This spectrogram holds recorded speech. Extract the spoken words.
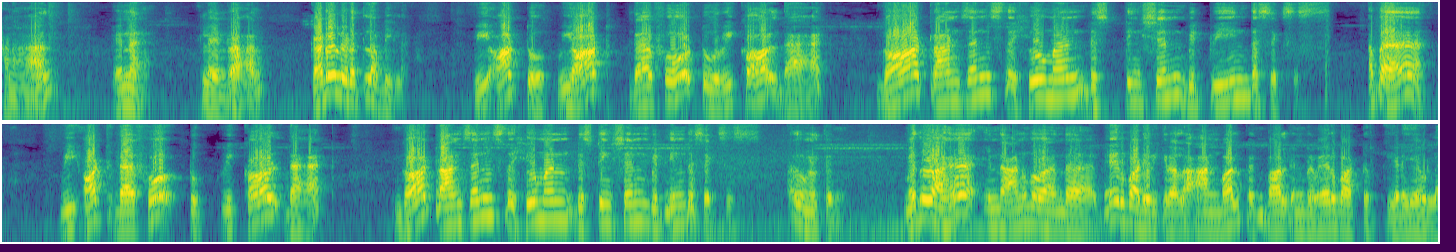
ஆனால் என்ன இல்லை என்றால் கடவுளிடத்தில் அப்படி இல்லை we ought to we ought therefore to recall that God transcends the human distinction between the sexes அப்போ we ought therefore to recall that God transcends the human distinction between the sexes அது உங்களுக்கு தெரியும். மெதுவாக இந்த அனுபவம் இந்த வேறுபாடு இருக்கிறல்ல ஆண்பால் பெண்பால் என்ற வேறுபாட்டிற்கு இடையே உள்ள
